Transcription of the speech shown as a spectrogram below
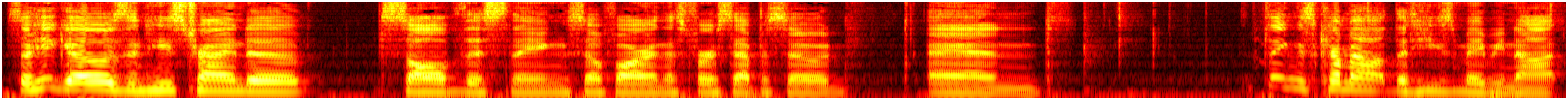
So he goes and he's trying to solve this thing so far in this first episode, and things come out that he's maybe not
